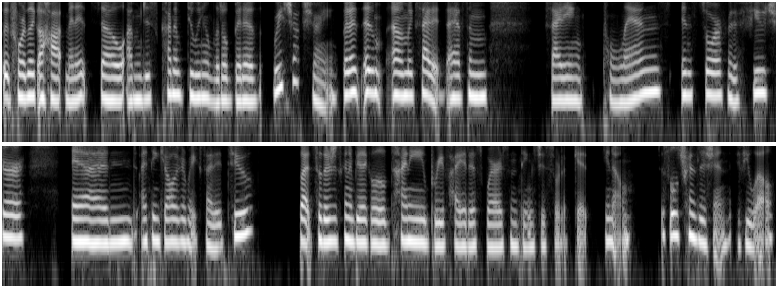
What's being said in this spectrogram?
but for like a hot minute. So, I'm just kind of doing a little bit of restructuring, but I, I'm excited. I have some exciting plans in store for the future And I think y'all are going to be excited too. But so there's just going to be like a little tiny brief hiatus where some things just sort of get, you know, just a little transition, if you will.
